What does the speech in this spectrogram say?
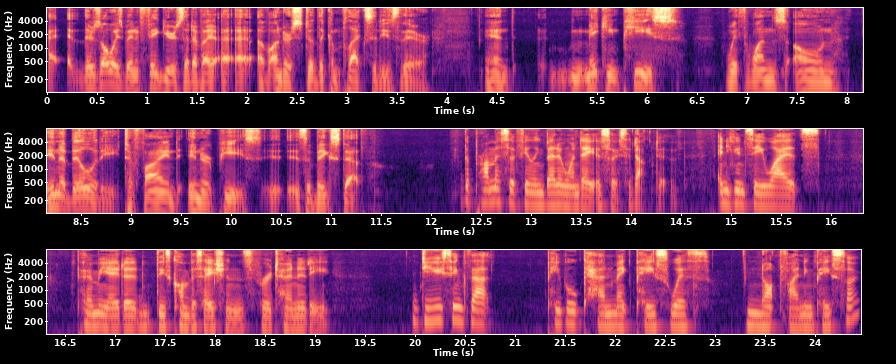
it, there's always been figures that have, uh, have understood the complexities there, and making peace with one's own inability to find inner peace is a big step. The promise of feeling better one day is so seductive, and you can see why it's permeated these conversations for eternity. Do you think that people can make peace with not finding peace, though?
